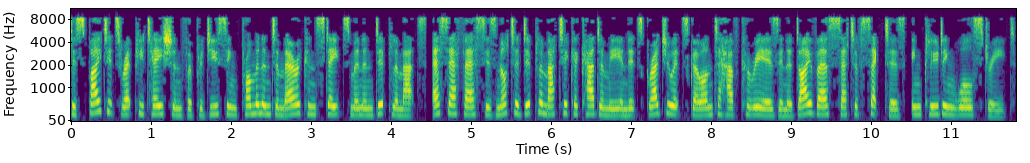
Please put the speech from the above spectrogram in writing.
Despite its reputation for producing prominent American statesmen and diplomats, SFS is not a diplomatic academy and its graduates go on to have careers in a diverse set of sectors, including Wall Street.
